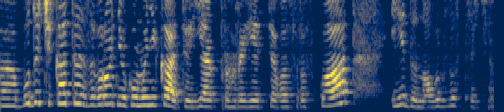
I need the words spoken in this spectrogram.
Е, Буду чекати зворотню комунікацію, як програється у вас розклад, і до нових зустрічей.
